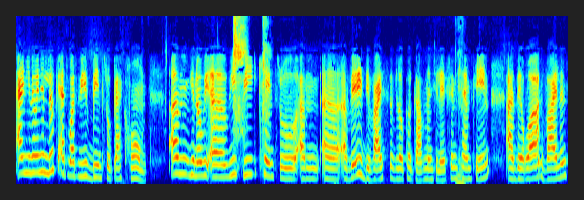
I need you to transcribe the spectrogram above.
And, you know, when you look at what we've been through back home, um, you know, we uh, we we came through um, uh, a very divisive local government election yeah. campaign. Uh, there was violence,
